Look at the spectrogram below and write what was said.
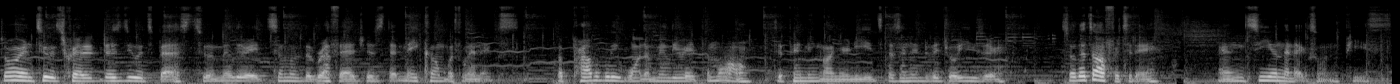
Zorin to its credit does do its best to ameliorate some of the rough edges that may come with Linux but probably won't ameliorate them all, depending on your needs as an individual user. So that's all for today, and see you in the next one. Peace.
